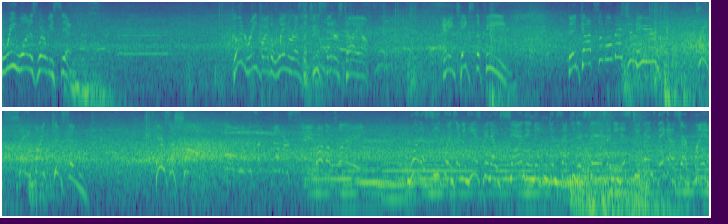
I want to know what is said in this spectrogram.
3-1 is where we sit. Good read by the winger as the two centers tie up. And he takes the feed. They've got some momentum here. Great save by Gibson. Here's a shot. Oh, and it's another save on the play. What a sequence. I mean, he has been outstanding making consecutive saves. I mean, his defense, they got to start playing.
